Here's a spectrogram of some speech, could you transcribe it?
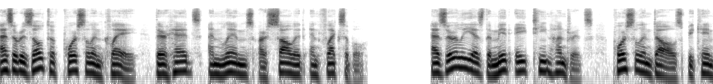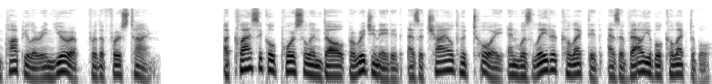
As a result of porcelain clay, their heads and limbs are solid and flexible. As early as the mid 1800s, porcelain dolls became popular in Europe for the first time. A classical porcelain doll originated as a childhood toy and was later collected as a valuable collectible.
